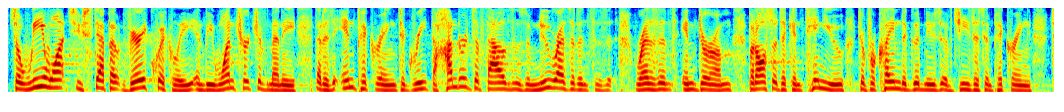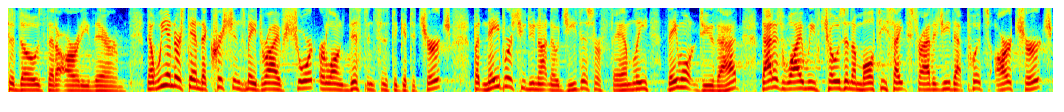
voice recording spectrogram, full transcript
So we want to step out very quickly and be one church of many that is in Pickering to greet the hundreds of thousands of new residences, residents in Durham, but also to continue to proclaim the good news of Jesus in Pickering to those that are already there. Now we understand that Christians may drive short or long distances to get to church, but neighbors who do not know Jesus or family, they won't do that. That is why we've chosen a multi-site strategy that puts our church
